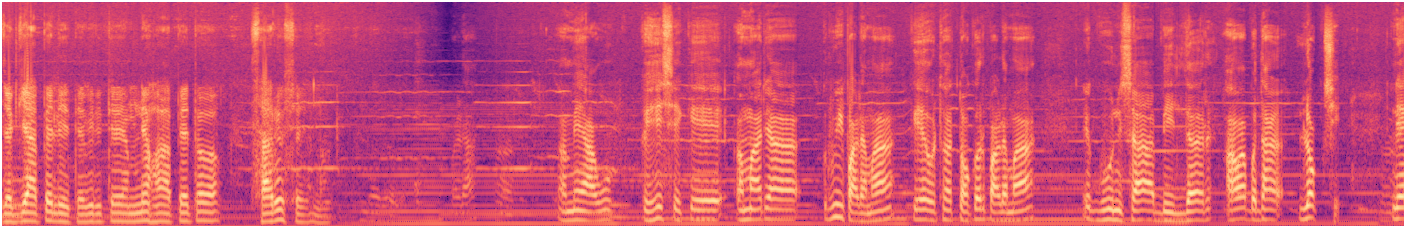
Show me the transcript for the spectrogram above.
જગ્યા આપેલી તેવી રીતે અમને હો આપે તો સારું છે એમાં. અમે આવું કહીએ છીએ કે અમારા રૂઈપાડામાં કે અથવા ટોકરપાડામાં એ ગુનસા બિલ્ડર આવા બધા લોક છે. ને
